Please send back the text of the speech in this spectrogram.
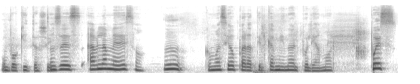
Un poquito, sí. Entonces, háblame de eso. ¿Cómo ha sido para ti el camino del poliamor? Pues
